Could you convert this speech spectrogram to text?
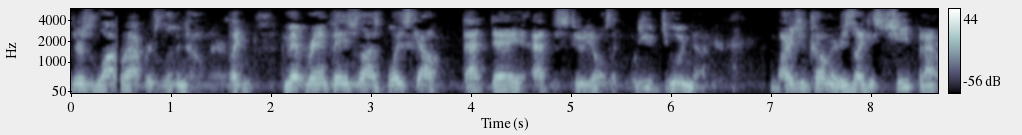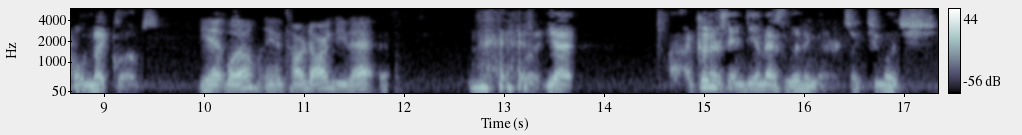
there's a lot of rappers living down there. Like I met Rampage last Boy Scout that day at the studio. I was like, "What are you doing down here? Why'd you come here?" He's like, "It's cheap and I own nightclubs." Yeah, well, it's hard to argue that. But yeah, I, couldn't understand DMX living there. It's like too much.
